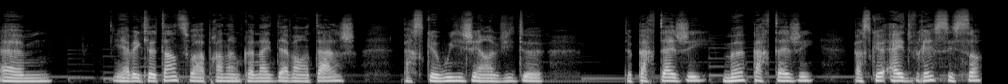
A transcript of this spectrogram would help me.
Et avec le temps, tu vas apprendre à me connaître davantage parce que oui, j'ai envie de, de partager, me partager, parce que être vrai, c'est ça.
